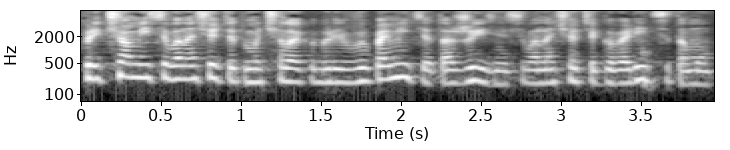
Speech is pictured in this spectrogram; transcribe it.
причем, если вы начнете этому человеку говорить, вы поймите, это жизнь, если вы начнете говорить этому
